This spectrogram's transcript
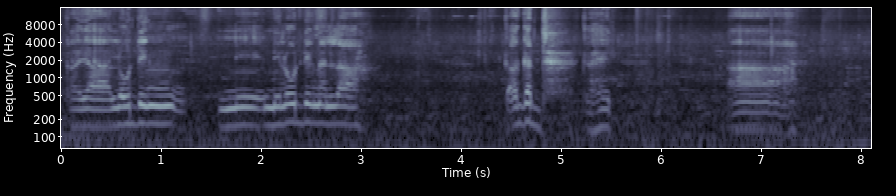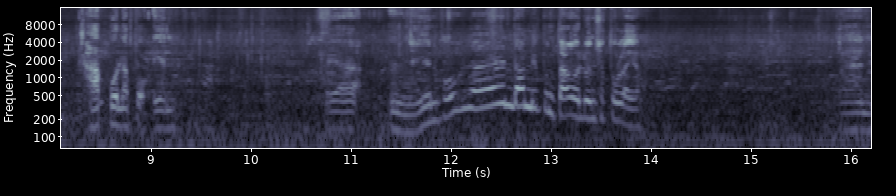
Kaya loading ni niloading na nila kaagad kahit ah hapon na po yan. Kaya, mm, yan po, ah, ang dami pong tao doon sa tulay. Oh. Yan.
